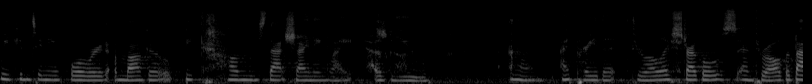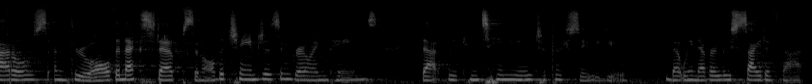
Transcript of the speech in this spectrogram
we continue forward, Imago becomes that shining light yes, of God. you um, I pray that through all our struggles and through all the battles and through all the next steps and all the changes and growing pains, that we continue to pursue you, that we never lose sight of that.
